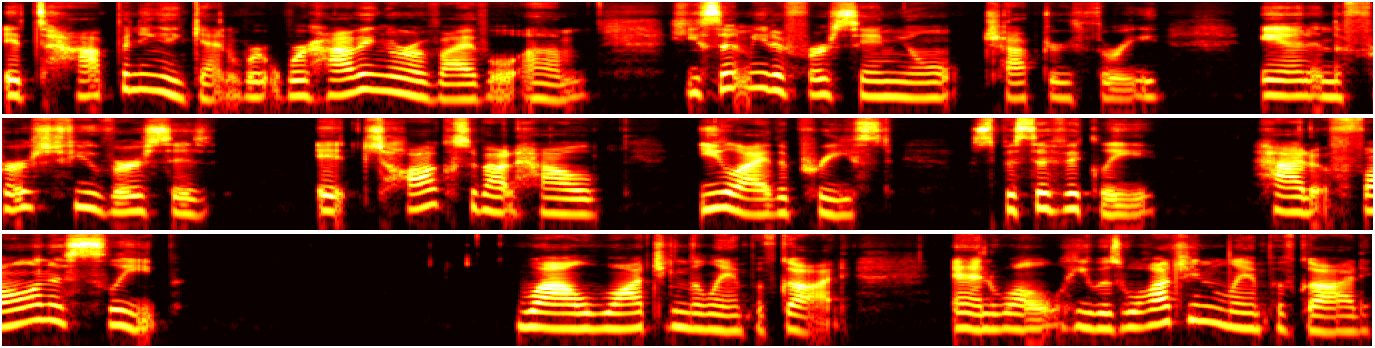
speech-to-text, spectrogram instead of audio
it's happening again. We're we're having a revival. Um, he sent me to First Samuel chapter three, and in the first few verses, it talks about how Eli the priest specifically had fallen asleep while watching the lamp of God. And while he was watching the lamp of God,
